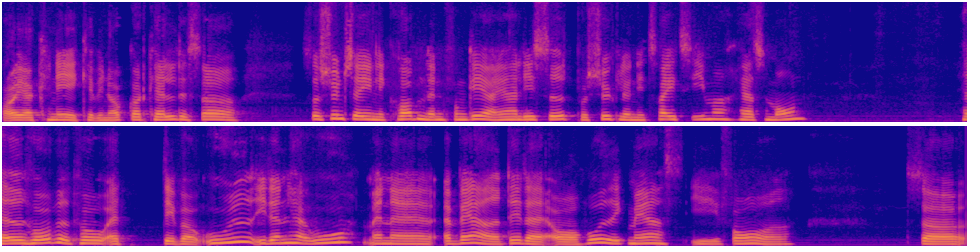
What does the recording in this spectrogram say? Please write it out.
højre knæ, kan vi nok godt kalde det, så, så synes jeg egentlig, at kroppen den fungerer. Jeg har lige siddet på cyklen i tre timer her til morgen. Havde håbet på, at det var ude i den her uge, men er vejret det der overhovedet ikke mere i foråret. Så,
